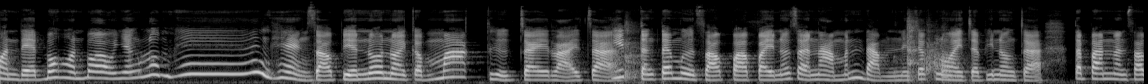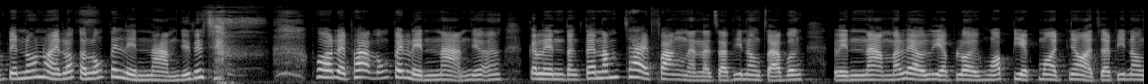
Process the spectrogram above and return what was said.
อนแดดบ่ฮอนบ่เอายังลมแห้ง แห้งสาวเปียโนหน่อยกับมากถือใจหลายจ้ะคิดตั้งแต่มือสาวปลาไปเนาะจ้ะน้ำมันดำในจักหน่อยจ้ะพี่น้องจ้ะแต่ปานนั้นสาวเปียโนหน่อยเราก็ลงไปเล่นน้ำอยู่ด้วยจ้ะพอได้พาลงไปเล่นน้ำเยอะก็เล่นตั้งแต่น้ำชายฟังนั่นแหละจ้ะพี่น้องจ๋าเบิ่งเล่นน้ำมาแล้วเรียบร้อยหัวเปียกหมดหยอดจ้ะพี่น้อง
